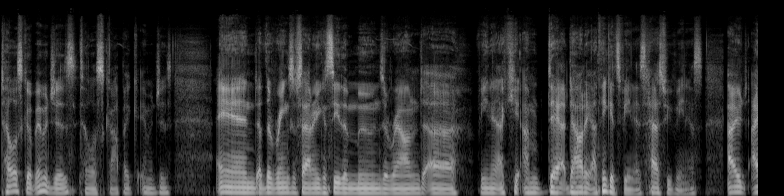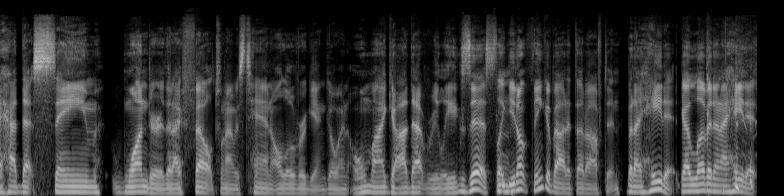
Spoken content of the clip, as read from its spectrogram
telescope images telescopic images and the rings of saturn you can see the moons around uh Venus. I can't, I'm da- doubting. I think it's Venus. It has to be Venus. I I had that same wonder that I felt when I was 10 all over again, going, "Oh my God, that really exists!" Like you don't think about it that often, but I hate it. I love it and I hate it.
